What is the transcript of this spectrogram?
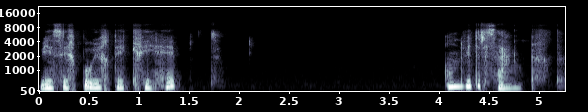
wie sich die Bauchdecke hebt und wieder senkt.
